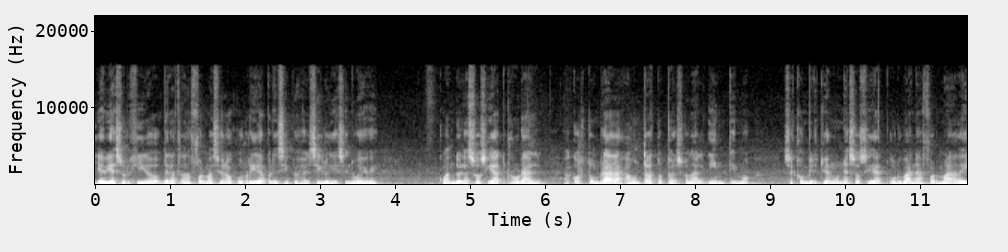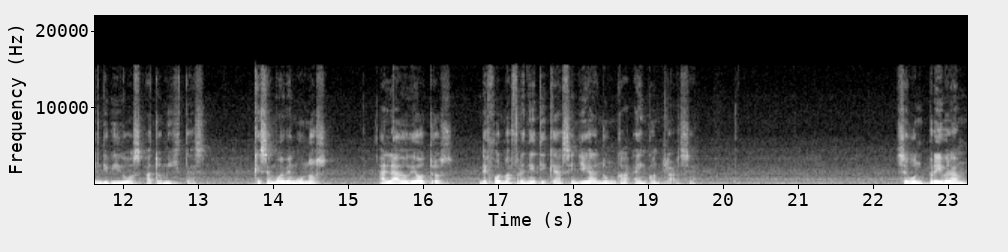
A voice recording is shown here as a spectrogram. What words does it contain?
y había surgido de la transformación ocurrida a principios del siglo XIX cuando la sociedad rural, acostumbrada a un trato personal íntimo, se convirtió en una sociedad urbana formada de individuos atomistas, que se mueven unos al lado de otros de forma frenética sin llegar nunca a encontrarse. Según Pribram,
